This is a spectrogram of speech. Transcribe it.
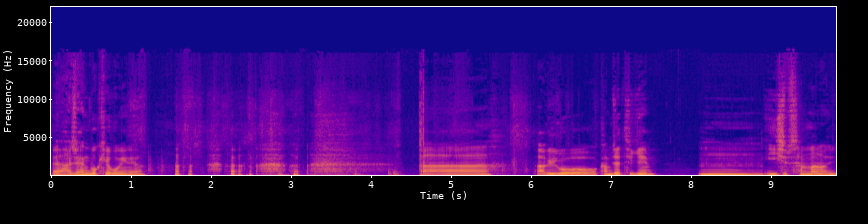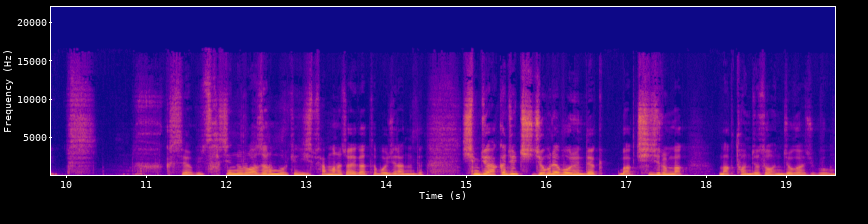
네, 아주 행복해 보이네요. 아, 아, 그리고 감자튀김, 음, 23만 원. 글쎄요. 사진으로 와서는 뭐 이렇게 23만 원짜리 같아 보이진 않는데 심지어 약간 좀 지저분해 보이는데 막 치즈를 막 막 던져서 얹어가지고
